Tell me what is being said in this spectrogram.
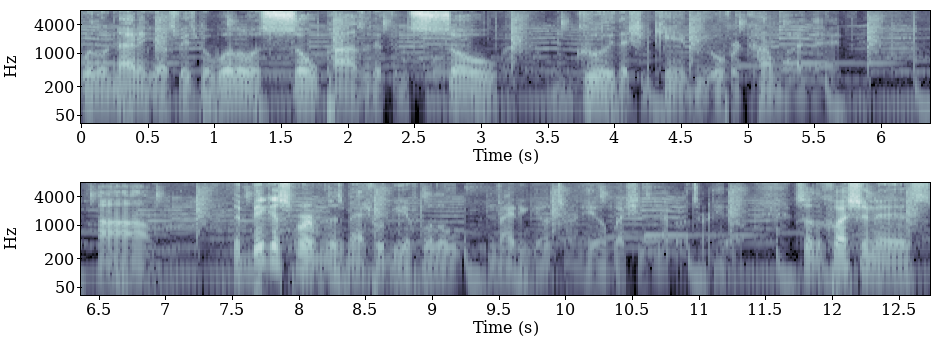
Willow Nightingale's face, but Willow is so positive and so good that she can't be overcome by that. Um, the biggest swerve of this match would be if Willow Nightingale turned heel, but she's not going to turn heel. So the question is,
